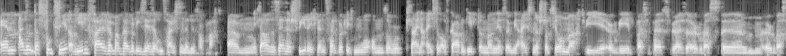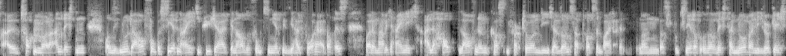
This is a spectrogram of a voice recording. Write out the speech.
Ähm, also das funktioniert auf jeden Fall, wenn man halt wirklich sehr, sehr umfassende Lösung macht. Ähm, ich glaube, es ist sehr, sehr schwierig, wenn es halt wirklich nur um so kleine Einzelaufgaben geht und man jetzt irgendwie einzelne Stationen macht, wie irgendwie beispielsweise irgendwas, ähm, irgendwas toppen oder anrichten und sich nur darauf fokussiert und eigentlich die Küche halt genauso funktioniert, wie sie halt vorher halt auch ist, weil dann habe ich eigentlich alle hauptlaufenden Kostenfaktoren, die ich ja sonst habe, trotzdem weiterhin. Und das funktioniert aus unserer Sicht halt nur, wenn ich wirklich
